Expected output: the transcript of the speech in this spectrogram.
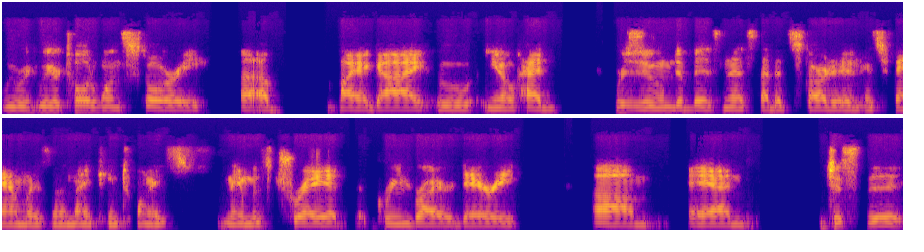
We were we were told one story uh, by a guy who you know had resumed a business that had started in his family's in the 1920s. His name was Trey at Greenbrier Dairy, um, and just the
